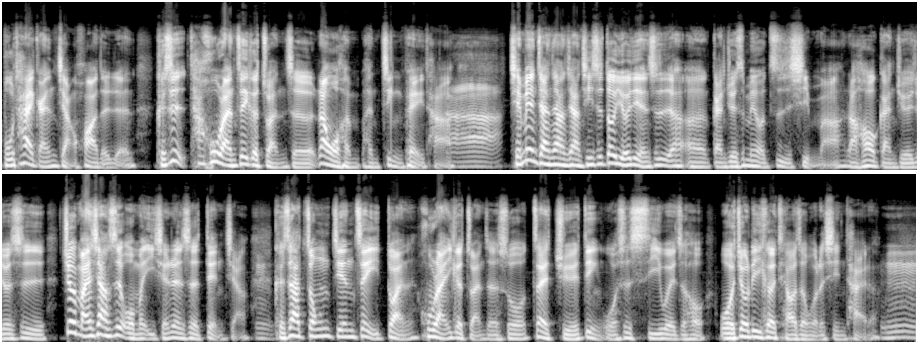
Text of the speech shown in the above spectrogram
不太敢讲话的人。可是他忽然这个转折，让我很很敬佩他。前面讲讲讲，其实都有点是呃，感觉是没有自信嘛，然后感觉就是就蛮像是我们以前认识的店长。可是他中间这一段忽然一个转折，说在决定我是 C 位之后，我就立刻调整我的心态了。嗯，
